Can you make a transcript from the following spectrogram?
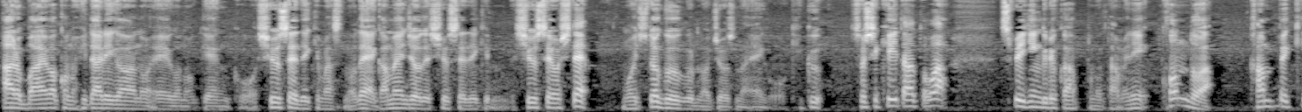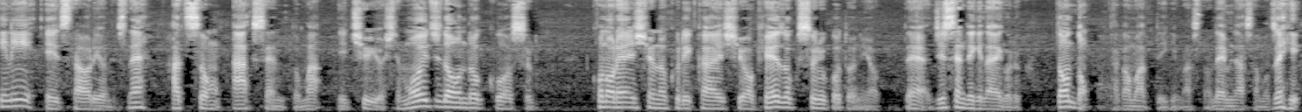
ある場合はこの左側の英語の原稿を修正できますので、画面上で修正できるので、修正をして、もう一度 Google の上手な英語を聞く。そして聞いた後は、スピーキング力アップのために、今度は完璧に伝わるようにですね、発音、アクセント、まに注意をして、もう一度音読をする。この練習の繰り返しを継続することによって、実践的な英語力、どんどん高まっていきますので、皆さんもぜひ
